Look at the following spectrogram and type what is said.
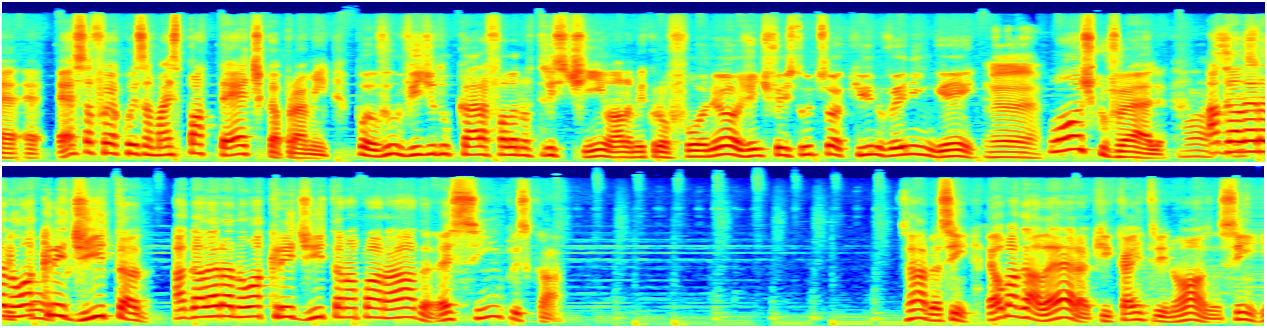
é- é- essa foi a coisa mais patética pra mim. Pô, eu vi um vídeo do cara falando tristinho lá no microfone: "Ô, a gente fez tudo isso aqui, não veio ninguém. É. Lógico, velho. Nossa, a galera não tão- acredita. A galera não acredita na parada. É simples, cara. Sabe, assim, é uma galera que cai entre nós, assim.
